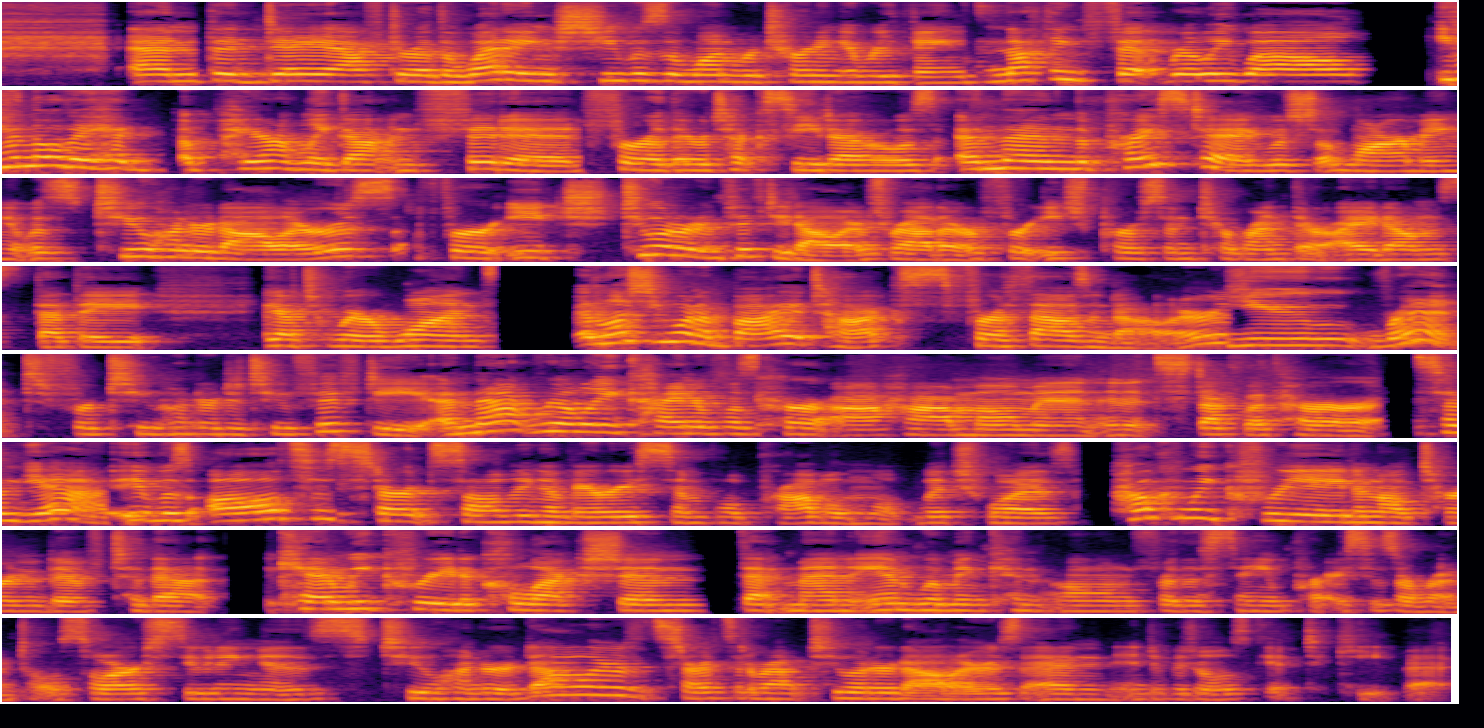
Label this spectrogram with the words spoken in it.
And the day after the wedding, she was the one returning everything. Nothing fit really well even though they had apparently gotten fitted for their tuxedos. And then the price tag was alarming. It was $200 for each, $250 rather, for each person to rent their items that they got to wear once unless you want to buy a tux for a thousand dollars you rent for 200 to 250 and that really kind of was her aha moment and it stuck with her. So yeah it was all to start solving a very simple problem which was how can we create an alternative to that? Can we create a collection that men and women can own for the same price as a rental? So our suiting is $200 it starts at about $200 and individuals get to keep it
